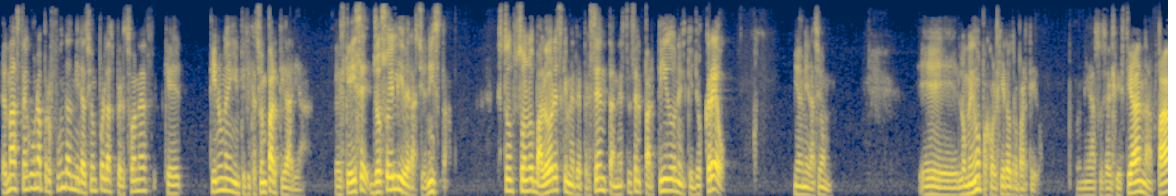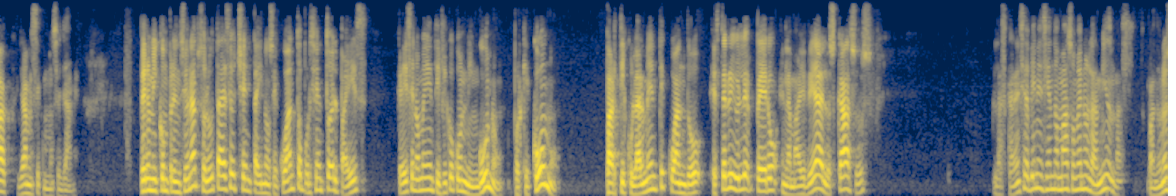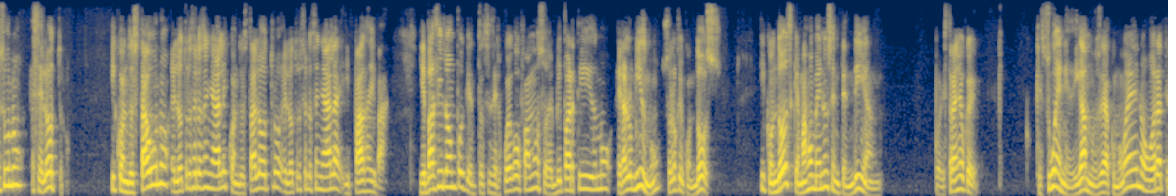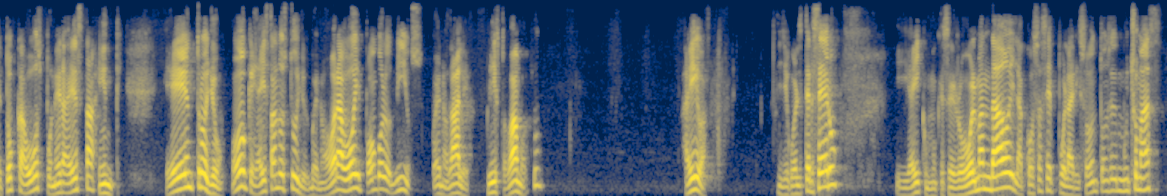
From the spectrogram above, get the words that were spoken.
es más, tengo una profunda admiración por las personas que tienen una identificación partidaria. El que dice, yo soy liberacionista. Estos son los valores que me representan. Este es el partido en el que yo creo. Mi admiración. Eh, lo mismo para cualquier otro partido. Unidad Social Cristiana, PAC, llámese como se llame. Pero mi comprensión absoluta de ese 80 y no sé cuánto por ciento del país que dice no me identifico con ninguno. Porque ¿cómo? Particularmente cuando es terrible, pero en la mayoría de los casos las carencias vienen siendo más o menos las mismas. Cuando no es uno, es el otro. Y cuando está uno, el otro se lo señala, y cuando está el otro, el otro se lo señala y pasa y va. Y es vacilón porque entonces el juego famoso del bipartidismo era lo mismo, solo que con dos. Y con dos que más o menos entendían. Por extraño que, que suene, digamos, o sea, como, bueno, ahora te toca a vos poner a esta gente. Entro yo. Ok, ahí están los tuyos. Bueno, ahora voy pongo los míos. Bueno, dale, listo, vamos. Ahí va. Llegó el tercero y ahí como que se robó el mandado y la cosa se polarizó entonces mucho más,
